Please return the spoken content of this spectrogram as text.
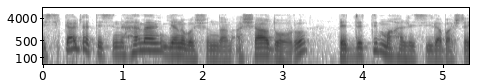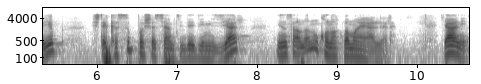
İstiklal Caddesi'nin hemen yanı başından aşağı doğru Bedrettin Mahallesi ile başlayıp işte Kasımpaşa semti dediğimiz yer insanların konaklama yerleri. Yani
